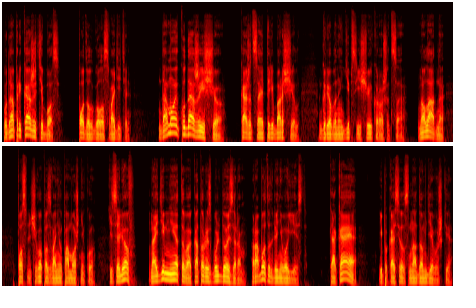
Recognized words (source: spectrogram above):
«Куда прикажете, босс?» — подал голос водитель. «Домой куда же еще?» Кажется, я переборщил. Гребаный гипс еще и крошится. «Ну ладно», после чего позвонил помощнику. «Киселев, Найди мне этого, который с бульдозером. Работа для него есть». «Какая?» — и покосился на дом девушки.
